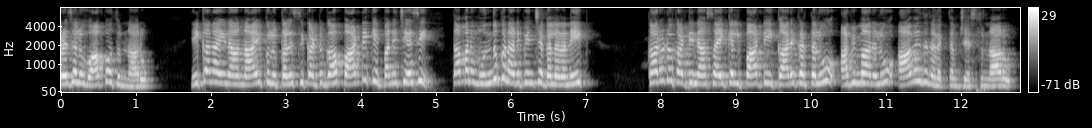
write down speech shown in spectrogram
ప్రజలు వాపోతున్నారు. ఇకనైనా నాయకులు కలిసికట్టుగా పార్టీకి పనిచేసి తమను ముందుకు నడిపించగలరని కరుడు కట్టిన సైకిల్ పార్టీ కార్యకర్తలు అభిమానులు ఆవేదన వ్యక్తం చేస్తున్నారు.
